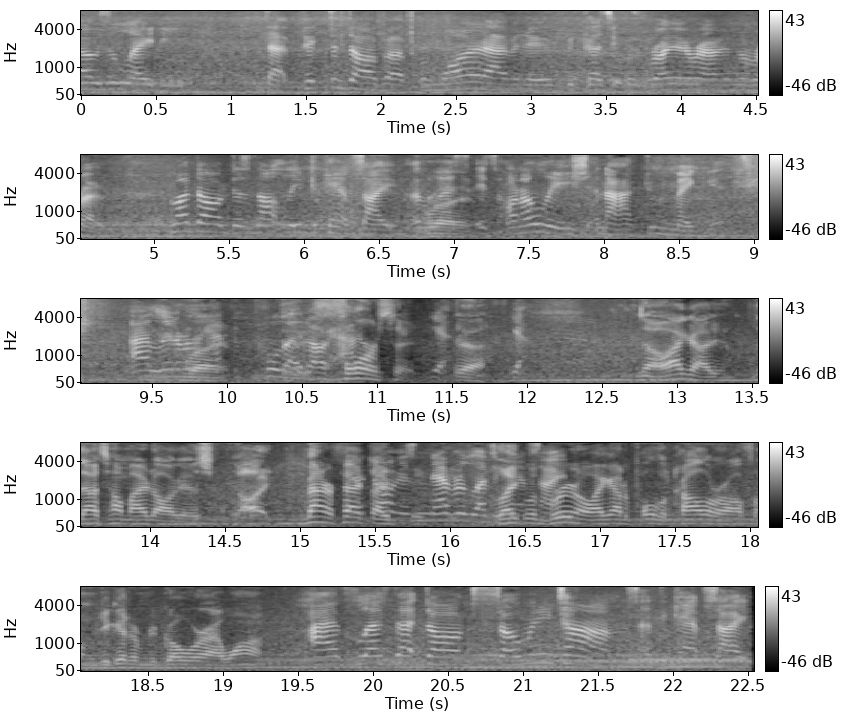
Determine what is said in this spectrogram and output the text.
knows a lady that picked a dog up from Walnut Avenue because it was running around in the road. My dog does not leave the campsite unless Right. it's on a leash and I have to make it. I literally Right. have to pull that dog out. Force it. Yes. Yeah. Yeah. No, I got you. That's how my dog is. Uh, matter of fact, dog I has never left like with. Bruno. I got to pull the collar off him to get him to go where I want. I've left that dog so many times at the campsite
